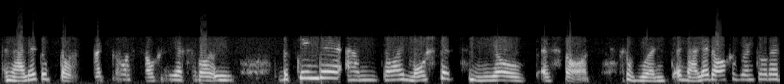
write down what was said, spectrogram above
En hulle het op daai plaas nog eers waar die bekende um, daai mosterdmeel staan gewoond. En hulle daar gewoond totdat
